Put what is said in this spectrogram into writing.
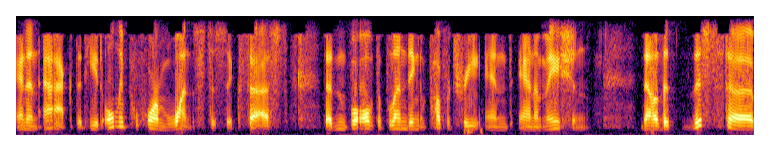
and an act that he had only performed once to success that involved the blending of puppetry and animation. Now, the, this uh,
